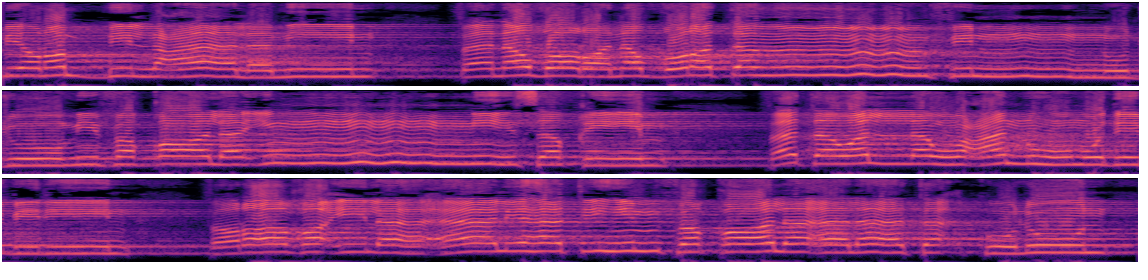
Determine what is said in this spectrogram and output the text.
برب العالمين؟ فنظر نظرة في النجوم فقال إني سقيم. فتولوا عنه مدبرين. فراغ إلى آلهتهم فقال ألا تأكلون؟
